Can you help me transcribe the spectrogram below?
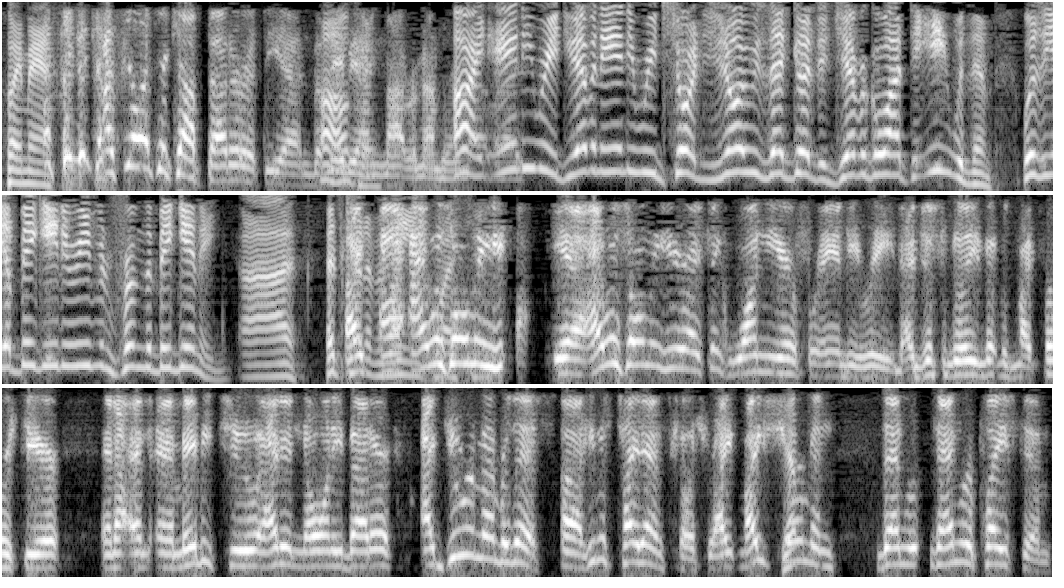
Clay I Matthews. think it, I feel like it got better at the end, but Oh, maybe okay. I'm not remembering. All right, that Andy Reid. Do you have an Andy Reid story? Did you know he was that good? Did you ever go out to eat with him? Was he a big eater even from the beginning? Uh, that's I, kind of a mean I, I was question. only yeah, I was only here I think one year for Andy Reid. I just believe it was my first year, and I, and, and maybe two. I didn't know any better. I do remember this. Uh, he was tight ends coach, right? Mike Yep. Sherman then then replaced him,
